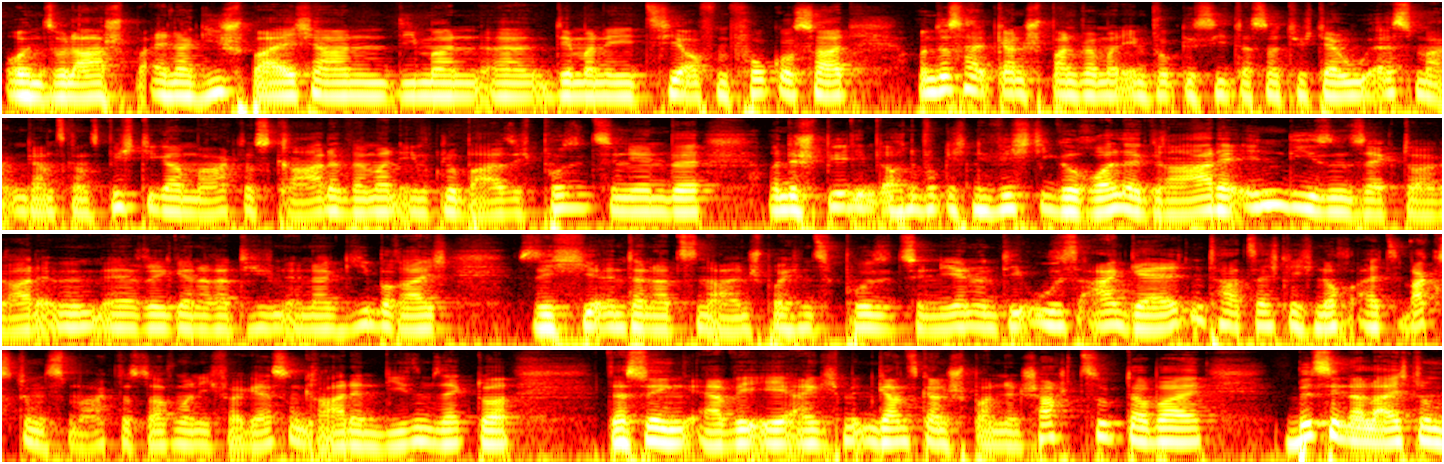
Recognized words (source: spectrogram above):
und Solarenergiespeichern, die man, äh, den man jetzt hier auf dem Fokus hat. Und das ist halt ganz spannend, wenn man eben wirklich sieht, dass natürlich der US-Markt ein ganz, ganz wichtiger Markt ist, gerade wenn man eben global sich positionieren will. Und es spielt eben auch wirklich eine wichtige Rolle, gerade in diesem Sektor, gerade im regenerativen Energiebereich, sich hier international entsprechend zu positionieren. Und die USA gelten tatsächlich noch als Wachstumsmarkt, das darf man nicht vergessen, gerade in diesem Sektor. Deswegen RWE eigentlich mit einem ganz, ganz spannenden Schachzug dabei. Bisschen Erleichterung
